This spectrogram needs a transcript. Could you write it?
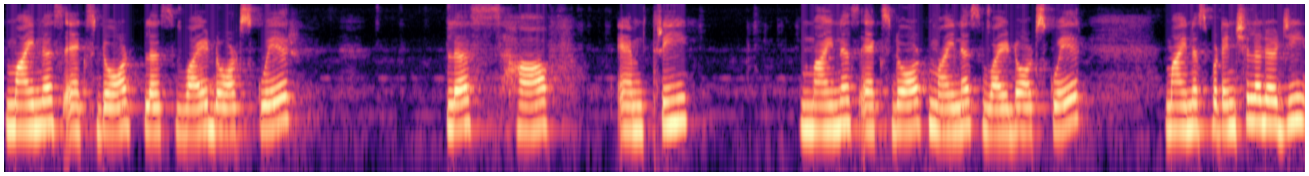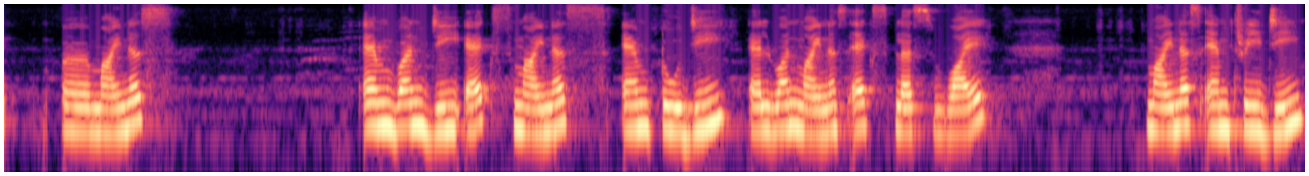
minus x dot plus y dot square plus half m3 minus x dot minus y dot square minus potential energy uh, minus m1gx minus m2g l1 minus x plus y minus m3g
